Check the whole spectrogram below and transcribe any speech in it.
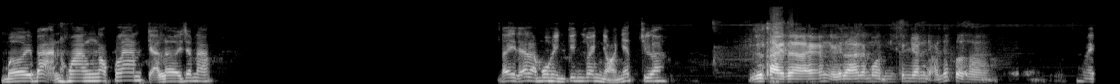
Mời bạn Hoàng Ngọc Lan trả lời cho nào. Đây đã là mô hình kinh doanh nhỏ nhất chưa? Thưa thầy là em nghĩ là mô hình kinh doanh nhỏ nhất rồi thầy mày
